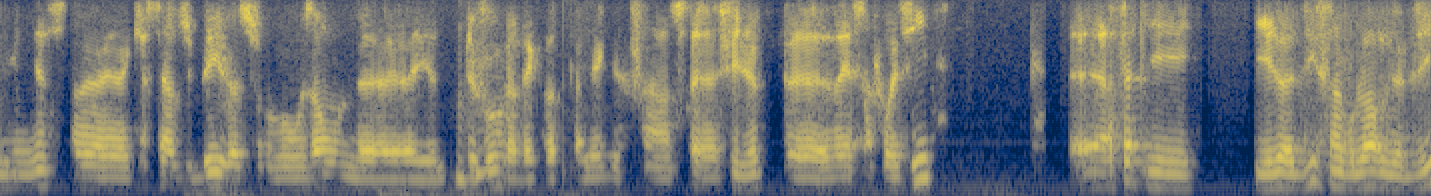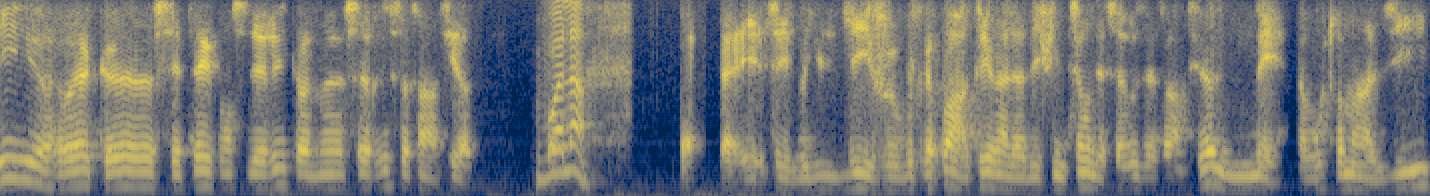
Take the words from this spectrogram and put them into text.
ministre euh, Christian Dubé sur vos ondes il y a deux mhm. jours avec votre collègue Philippe Vincent Choisy. en fait, il, il a dit, sans vouloir le dire, que c'était considéré comme un service essentiel. Voilà. Ben, il dit, je ne voudrais pas entrer dans la définition des services essentiels, mais, autrement dit,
